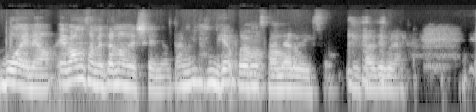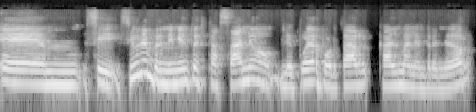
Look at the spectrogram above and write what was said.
Bueno, eh, vamos a meternos de lleno. También un día podemos hablar de eso en particular. Em, sí, si un emprendimiento está sano, ¿le puede aportar calma al emprendedor?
